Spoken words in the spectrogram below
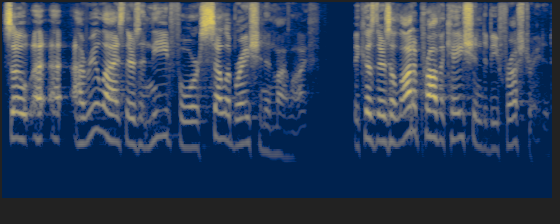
So uh, uh, I realize there's a need for celebration in my life because there's a lot of provocation to be frustrated.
